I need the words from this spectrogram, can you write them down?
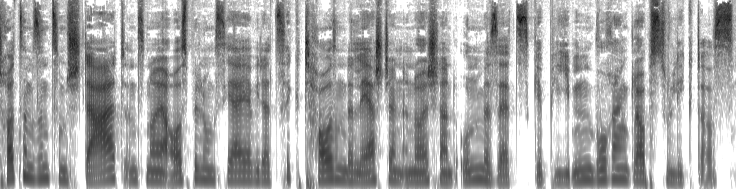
trotzdem sind zum Start ins neue Ausbildungsjahr ja wieder zigtausende Lehrstellen in Deutschland unbesetzt geblieben. Woran glaubst du liegt das?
